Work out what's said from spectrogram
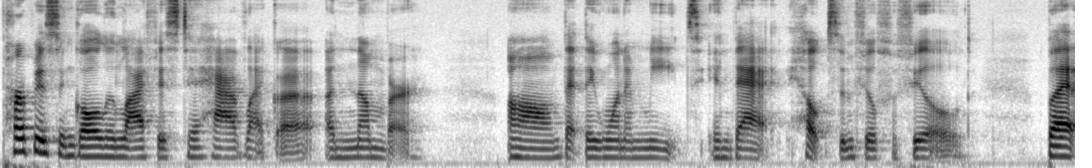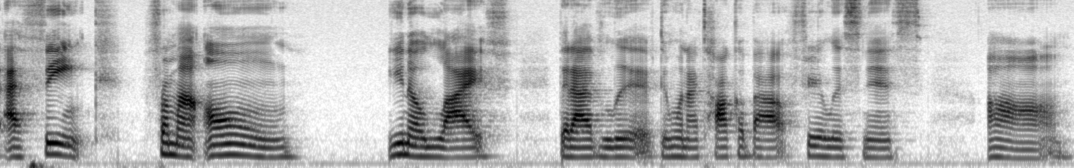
purpose and goal in life is to have like a, a number um, that they want to meet, and that helps them feel fulfilled. But I think from my own, you know, life that I've lived, and when I talk about fearlessness um,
